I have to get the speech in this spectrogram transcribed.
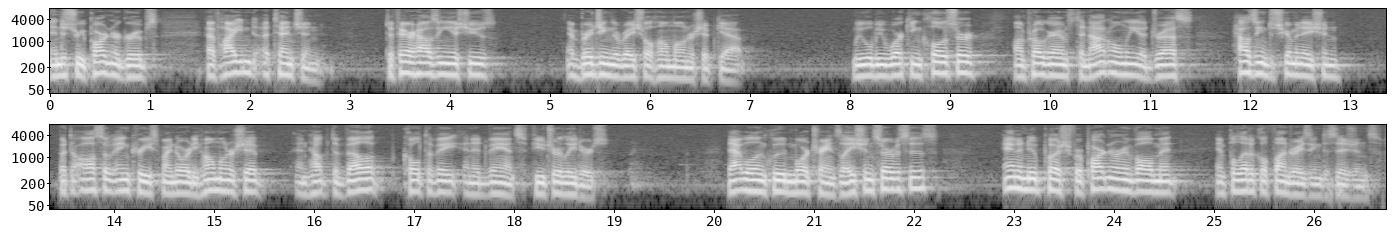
industry partner groups have heightened attention to fair housing issues and bridging the racial home ownership gap. We will be working closer on programs to not only address housing discrimination, but to also increase minority homeownership and help develop, cultivate, and advance future leaders. That will include more translation services and a new push for partner involvement in political fundraising decisions,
